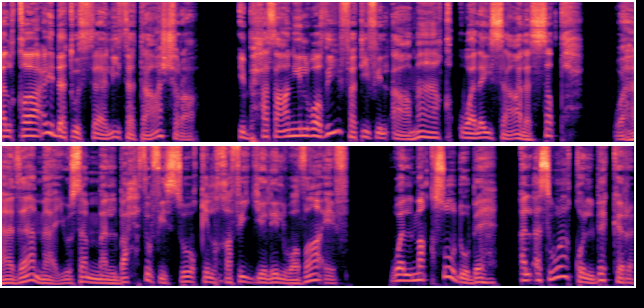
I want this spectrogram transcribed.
القاعدة الثالثة عشرة. ابحث عن الوظيفة في الأعماق وليس على السطح. وهذا ما يسمى البحث في السوق الخفي للوظائف. والمقصود به الأسواق البكر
